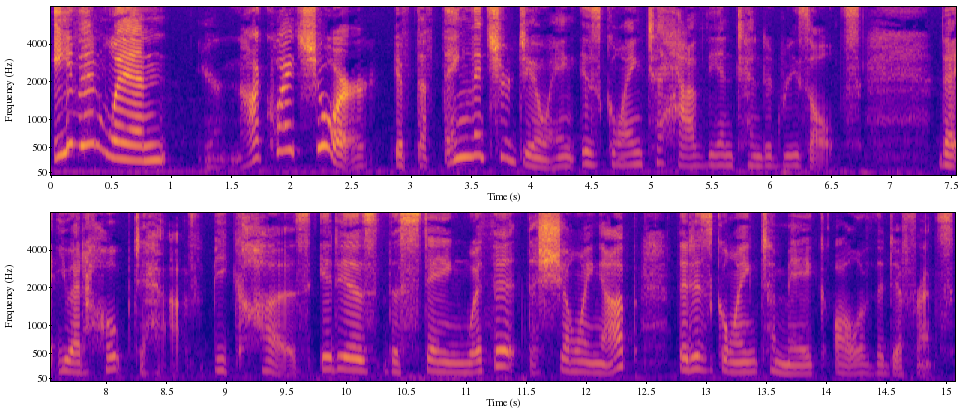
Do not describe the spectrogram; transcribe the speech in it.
even when you're not quite sure if the thing that you're doing is going to have the intended results that you had hoped to have because it is the staying with it, the showing up that is going to make all of the difference.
